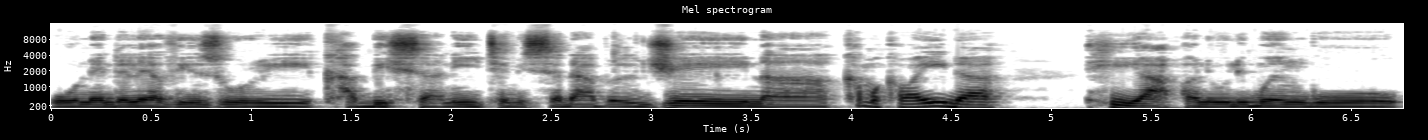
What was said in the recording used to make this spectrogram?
unaendelea vizuri kabisa. Niite Mr. Double J na kama kawaida, hii hapa ni ulimwengu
